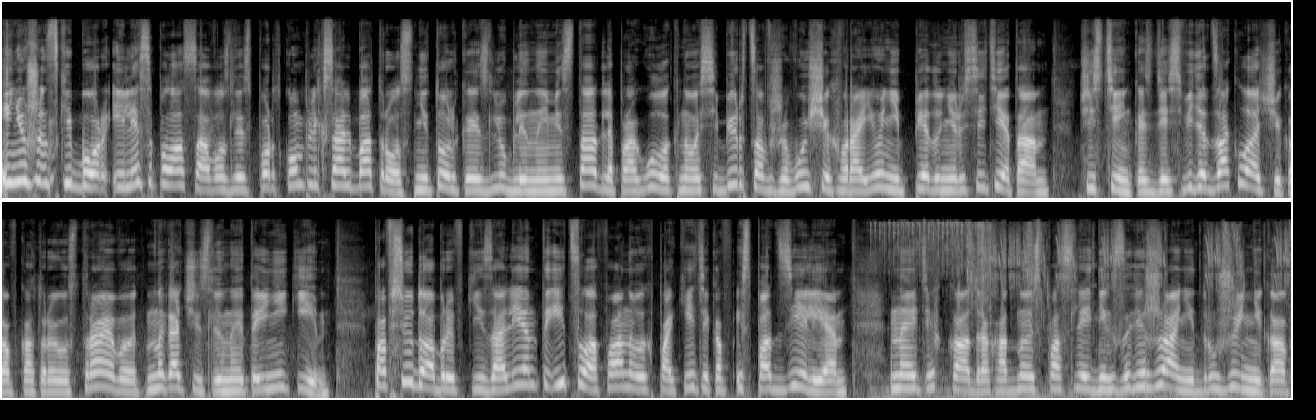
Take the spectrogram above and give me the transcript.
Инюшинский бор и лесополоса возле спорткомплекса «Альбатрос» не только излюбленные места для прогулок новосибирцев, живущих в районе педуниверситета. Частенько здесь видят закладчиков, которые устраивают многочисленные тайники. Повсюду обрывки изоленты и целлофановых пакетиков из-под зелья. На этих кадрах одно из последних задержаний дружинников.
